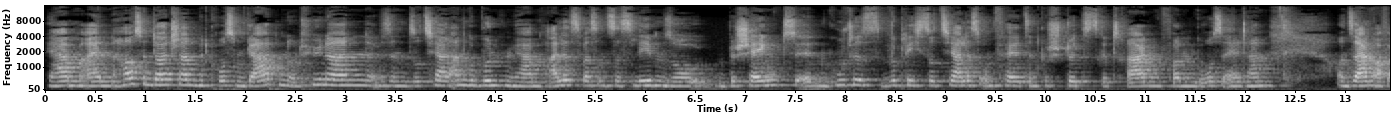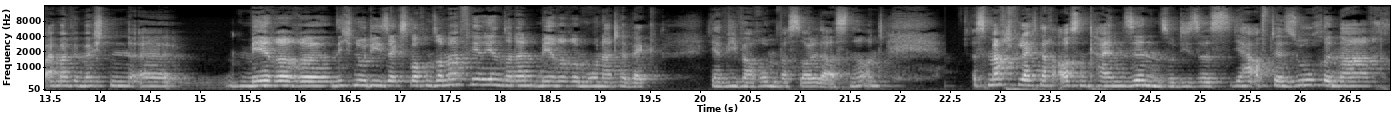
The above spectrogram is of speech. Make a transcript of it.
wir haben ein Haus in Deutschland mit großem Garten und Hühnern. Wir sind sozial angebunden. Wir haben alles, was uns das Leben so beschenkt. Ein gutes, wirklich soziales Umfeld sind gestützt, getragen von Großeltern und sagen auf einmal, wir möchten äh, mehrere, nicht nur die sechs Wochen Sommerferien, sondern mehrere Monate weg ja, wie, warum, was soll das? Ne? Und es macht vielleicht nach außen keinen Sinn, so dieses, ja, auf der Suche nach,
